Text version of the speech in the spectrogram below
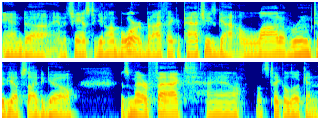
and uh, and a chance to get on board. But I think Apache's got a lot of room to the upside to go. As a matter of fact, yeah, let's take a look and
